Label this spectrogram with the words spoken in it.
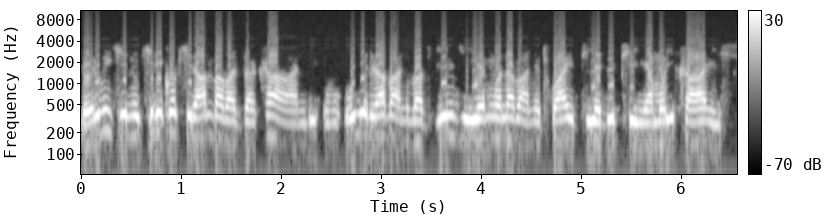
rero ubu ikintu kiriko kirambabaza kandi ubu rero abantu bavyinjiyemwo n'abantu twahitiye dutinya muri kahise.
